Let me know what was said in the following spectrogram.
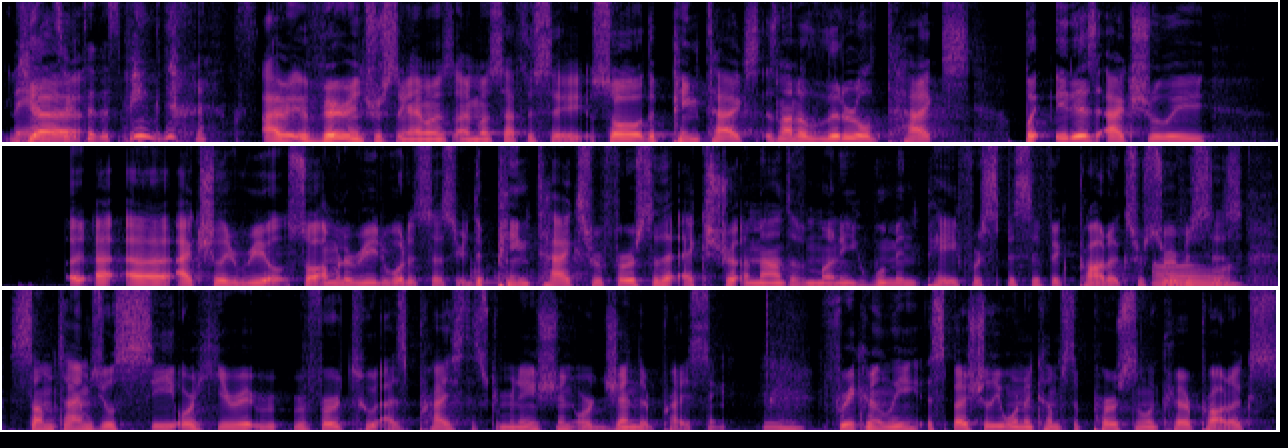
the Yeah. answer to this pink tax. I mean, very interesting. I must I must have to say. So the pink tax is not a literal tax, but it is actually uh, uh, uh, actually real. So I'm gonna read what it says here. The pink tax refers to the extra amount of money women pay for specific products or services. Sometimes you'll see or hear it re- referred to as price discrimination or gender pricing. Frequently, especially when it comes to personal care products,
